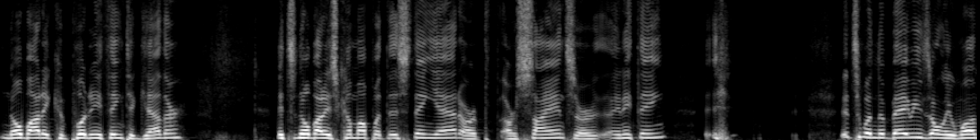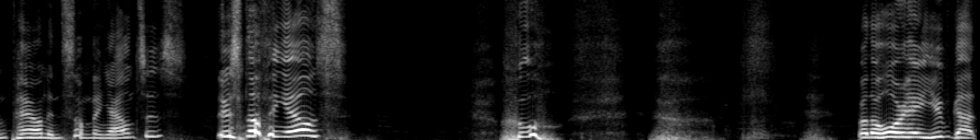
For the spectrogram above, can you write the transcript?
nobody can put anything together. It's nobody's come up with this thing yet, or or science, or anything. It's when the baby's only one pound and something ounces. There's nothing else. Whew. Brother Jorge, you've got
